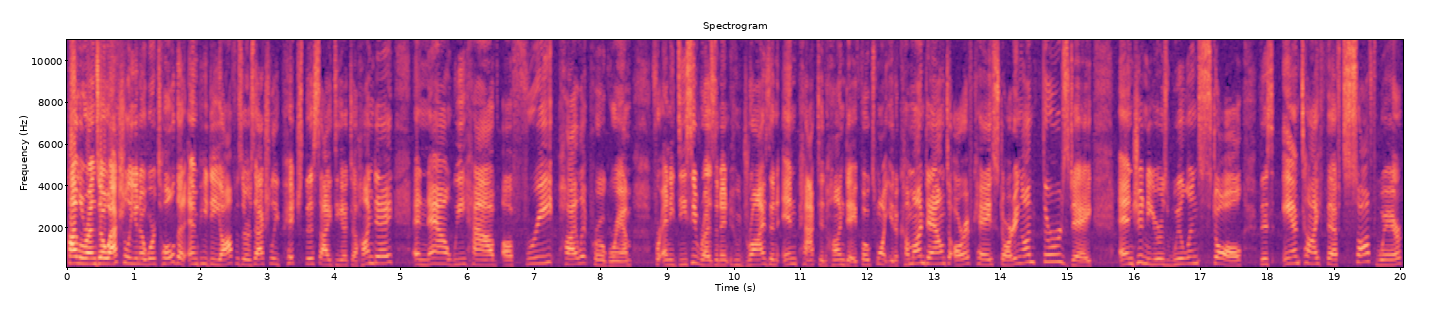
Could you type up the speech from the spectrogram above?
Hi, Lorenzo. Actually, you know, we're told that MPD officers actually pitched this idea to Hyundai, and now we have a free pilot program for any DC resident who drives an impacted Hyundai. Folks want you to come on down to RFK starting on Thursday. Engineers will install this anti theft software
